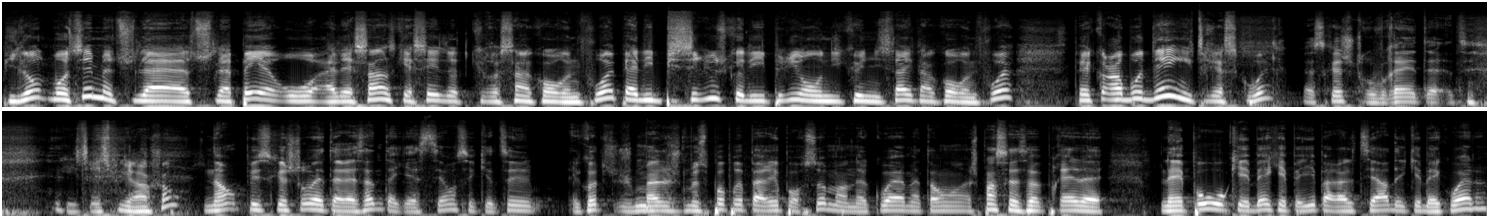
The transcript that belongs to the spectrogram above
Puis l'autre moitié, mais tu la, tu la payes au- à l'essence qui essaie de te crosser encore une fois. Puis à l'épicerie, où ce que les prix ont ni queue ni tête encore une fois. Fait qu'en bout de ligne, il te reste quoi? Est-ce que je trouverais. inté- Il te reste plus grand-chose. non, puis ce que je trouve intéressant de ta question, c'est que, tu sais, écoute, je me, je me suis pas préparé pour ça, mais on a quoi, mettons, je pense que c'est à peu près l'impôt au Québec est payé par le tiers des Québécois, là,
